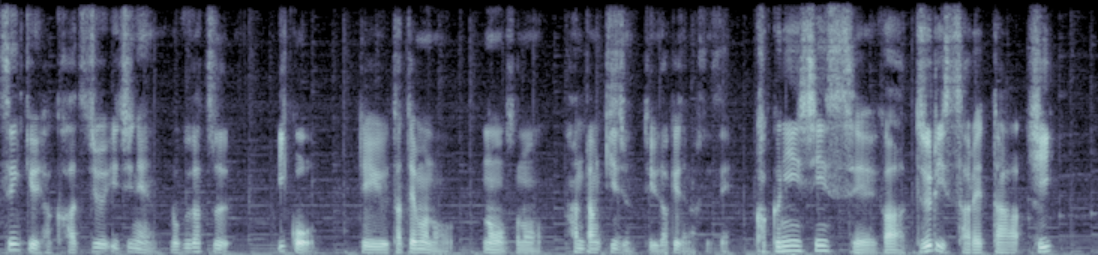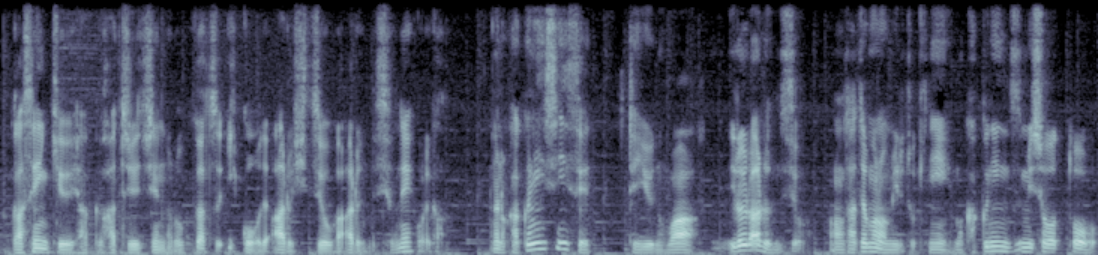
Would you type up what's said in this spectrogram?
1981年6月以降っていう建物のその判断基準っていうだけじゃなくてですね、確認申請が受理された日が1981年の6月以降である必要があるんですよね、これが。あの、確認申請っていうのは、いろいろあるんですよ。あの、建物を見るときに、まあ、確認済証と、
